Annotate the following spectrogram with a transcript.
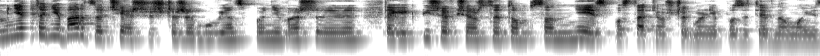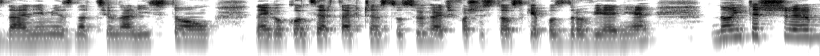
mnie to nie bardzo cieszy, szczerze mówiąc, ponieważ e, tak jak pisze w książce Thompson nie jest postacią szczególnie pozytywną moim zdaniem, jest nacjonalistą, na jego koncertach często słychać faszystowskie pozdrowienie. No i też e,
